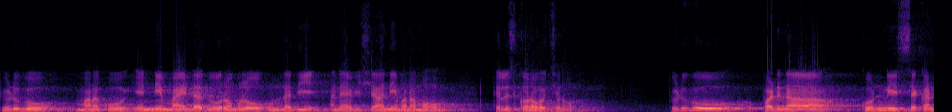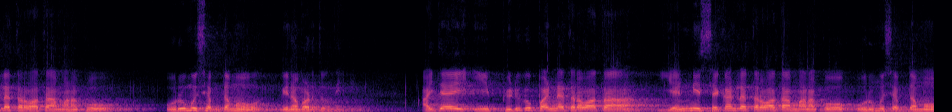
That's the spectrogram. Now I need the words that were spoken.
పిడుగు మనకు ఎన్ని మైళ్ళ దూరంలో ఉన్నది అనే విషయాన్ని మనము తెలుసుకొనవచ్చును. పిడుగు పడిన కొన్ని సెకండ్ల తర్వాత మనకు ఉరుము శబ్దము వినబడుతుంది. అయితే ఈ పిడుగు పడిన తర్వాత ఎన్ని సెకండ్ల తర్వాత మనకు ఉరుము శబ్దము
